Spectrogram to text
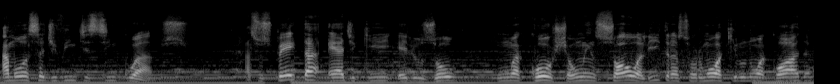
a moça de 25 anos. A suspeita é a de que ele usou uma coxa, um lençol ali, transformou aquilo numa corda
